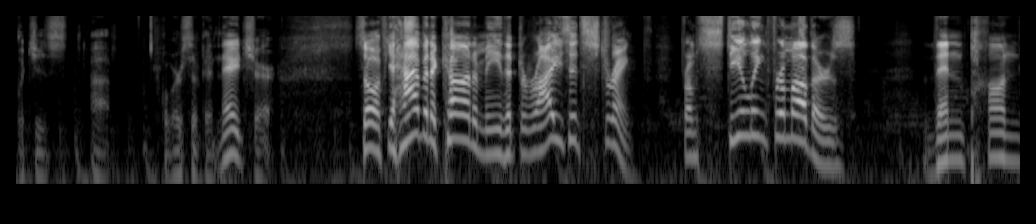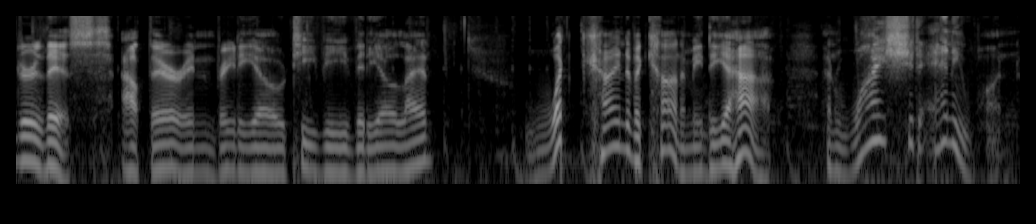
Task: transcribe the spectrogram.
which is uh, coercive in nature. So if you have an economy that derives its strength from stealing from others, then ponder this out there in radio, TV, video land. What kind of economy do you have? And why should anyone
